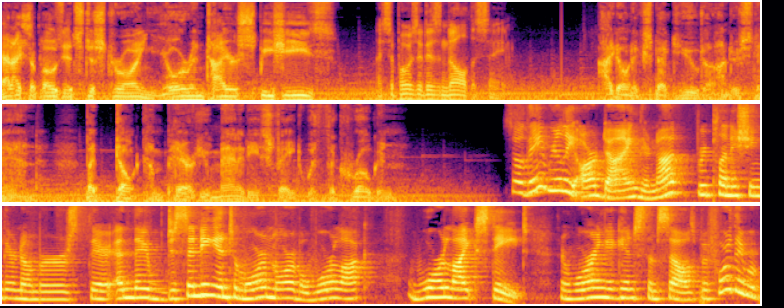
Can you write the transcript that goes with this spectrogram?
And I suppose it's destroying your entire species? I suppose it isn't all the same. I don't expect you to understand, but don't compare humanity's fate with the Krogan. So they really are dying. They're not replenishing their numbers. They're and they're descending into more and more of a warlock, warlike state. They're warring against themselves. Before they were,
